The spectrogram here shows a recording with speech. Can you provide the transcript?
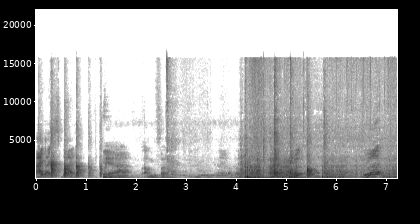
Hi guys bye. Amritsar Good.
